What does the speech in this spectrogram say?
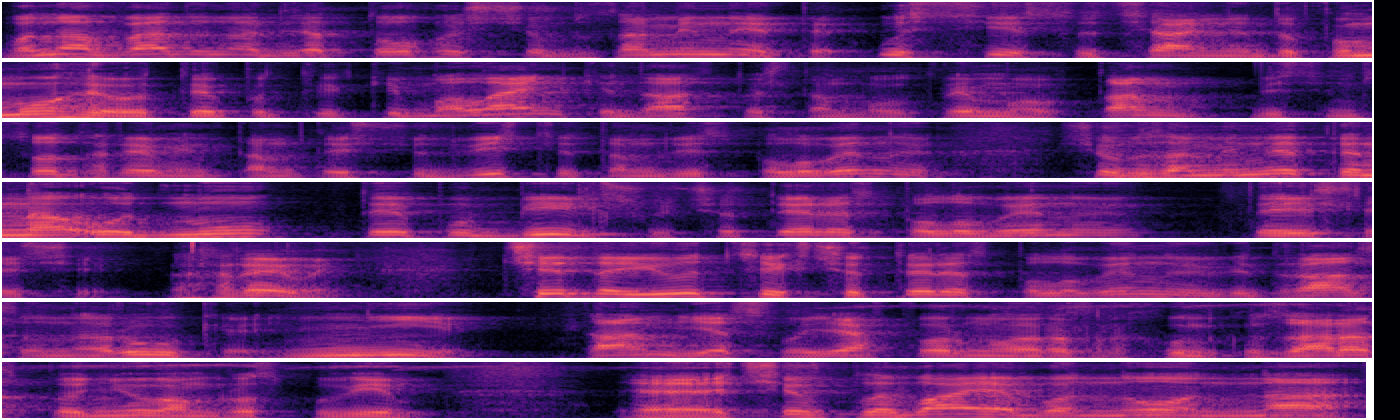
Вона введена для того, щоб замінити усі соціальні допомоги, от, типу такі маленькі, да, хтось там отримував там 800 гривень, там 1200, там 2,5, щоб замінити на одну типу більшу 4,5 тисячі гривень. Чи дають цих 4,5 відразу на руки? Ні. Там є своя формула розрахунку. Зараз про нього вам розповім. Е, Чи впливає воно на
